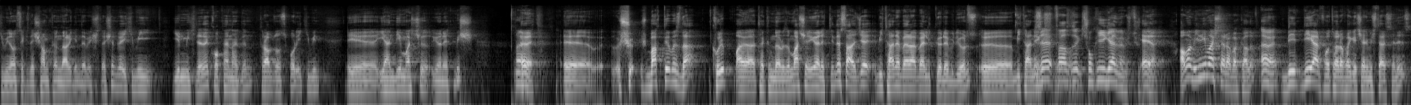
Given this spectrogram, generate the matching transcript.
2018'de Şampiyonlar Ligi'nde Beşiktaş'ın ve 2022'de de Kopenhag'ın Trabzonspor 2000 e, yendiği maçı yönetmiş. Evet. E, şu, şu baktığımızda kulüp e, takımlarımızın maçını yönettiğinde sadece bir tane beraberlik görebiliyoruz. E, bir tane Bize fazla çok iyi gelmemiş Türkiye. Evet. Ama milli maçlara bakalım. Evet. Bir diğer fotoğrafa geçelim isterseniz.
